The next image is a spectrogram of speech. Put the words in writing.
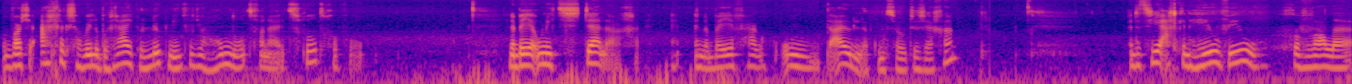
wat je eigenlijk zou willen bereiken, lukt niet, want je handelt vanuit schuldgevoel. Dan ben je ook niet stellig. En dan ben je vaak ook onduidelijk, om het zo te zeggen. En dat zie je eigenlijk in heel veel gevallen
